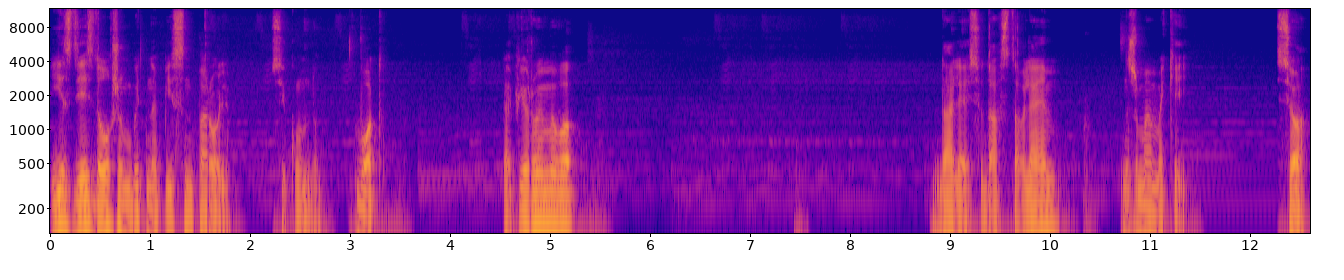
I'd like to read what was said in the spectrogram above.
И здесь должен быть написан пароль. Секунду. Вот. Копируем его. Далее сюда вставляем. Нажимаем ОК. Все.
